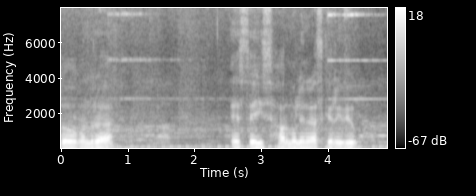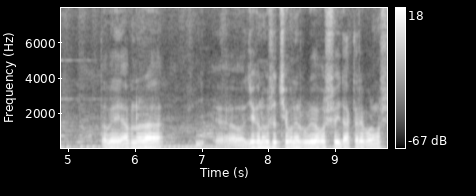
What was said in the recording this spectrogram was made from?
তো বন্ধুরা এস এইচ হরমোলিনের আজকে রিভিউ। তবে আপনারা যে কোনো ওষুধ সেবনের পূর্বে অবশ্যই ডাক্তারের পরামর্শ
